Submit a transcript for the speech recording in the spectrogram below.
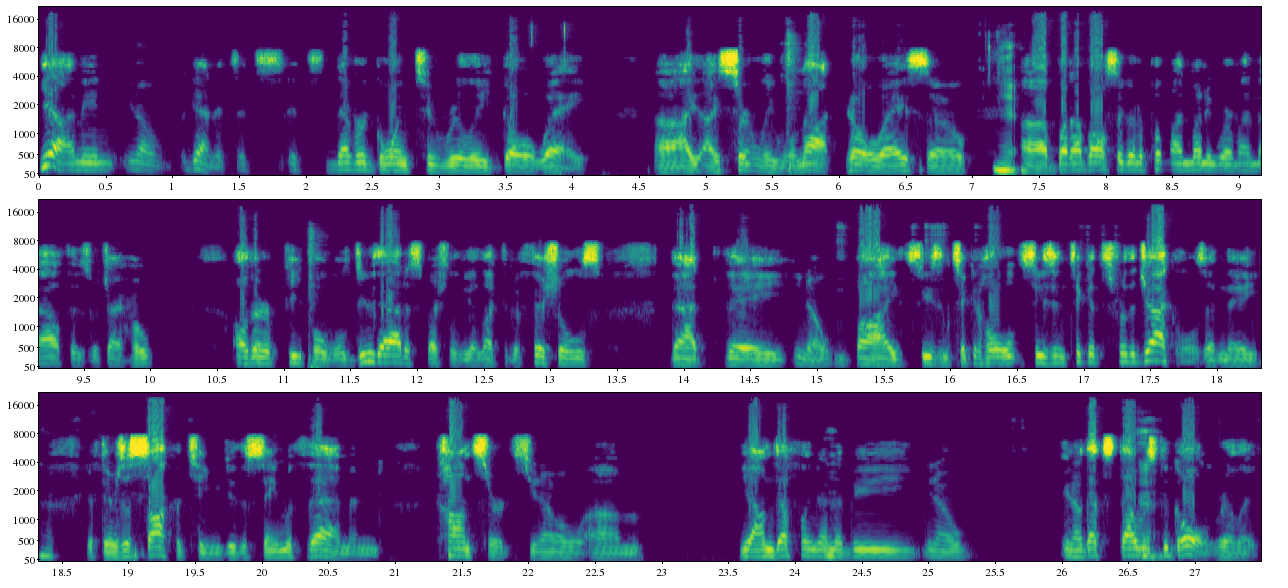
yeah, I mean, you know, again, it's, it's, it's never going to really go away. Uh, I, I, certainly will not go away. So, yeah. uh, but I'm also going to put my money where my mouth is, which I hope other people will do that, especially the elected officials that they, you know, buy season ticket hold season tickets for the Jackals, and they, if there's a soccer team, you do the same with them, and concerts, you know, um, yeah, I'm definitely going to be, you know, you know, that's that was yeah. the goal, really.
